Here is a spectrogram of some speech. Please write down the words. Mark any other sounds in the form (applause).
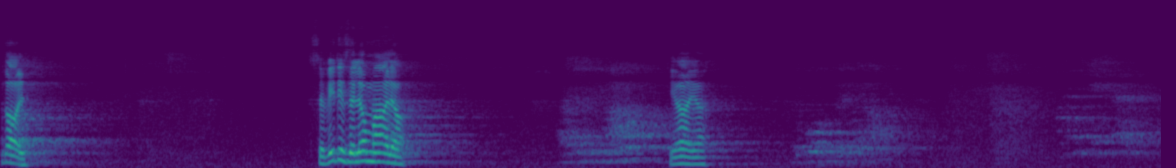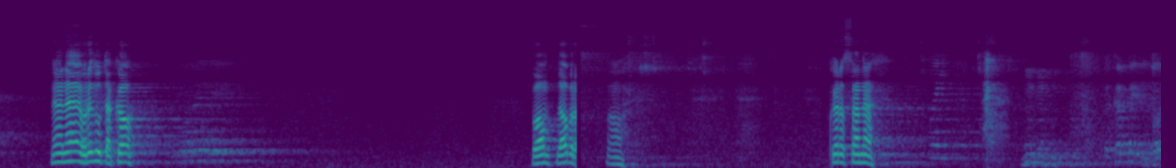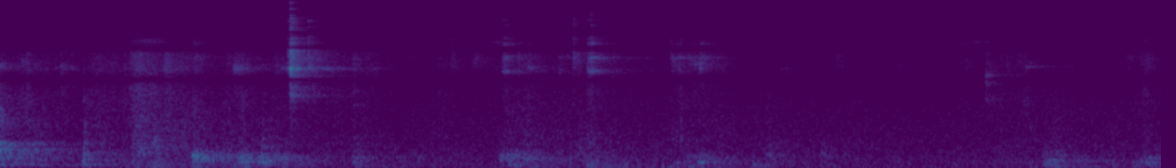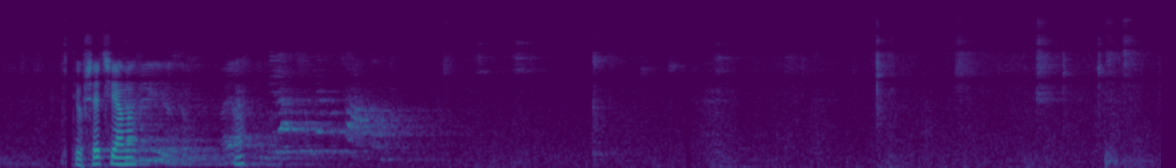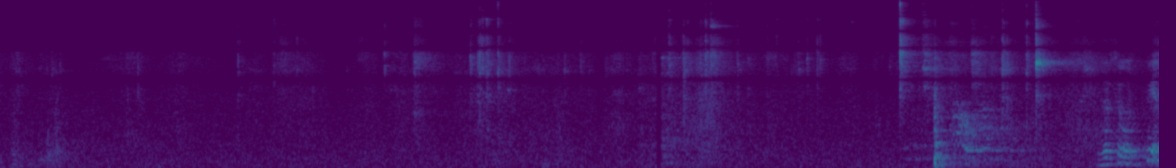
dol. Se vidi zelo malo. Ja, ja. Ne, ne, v redu tako. Bom, dobro. Katera Sanja? Ti Teu chat chama. Вот, пец.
